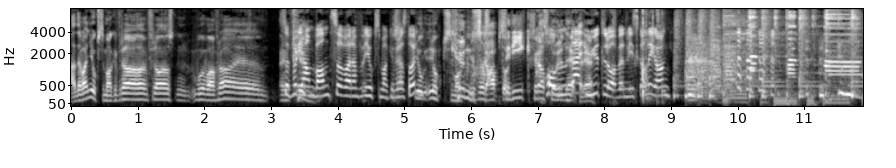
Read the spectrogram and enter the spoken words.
Ja, det var en juksemaker fra, fra Hvor var han fra? Eh, Så fordi han vant, så var han juksemaker fra Stord? ju- fra- Kunnskapsrik fra Kom Stord, heter deg ut, loven! Vi skal i gang.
